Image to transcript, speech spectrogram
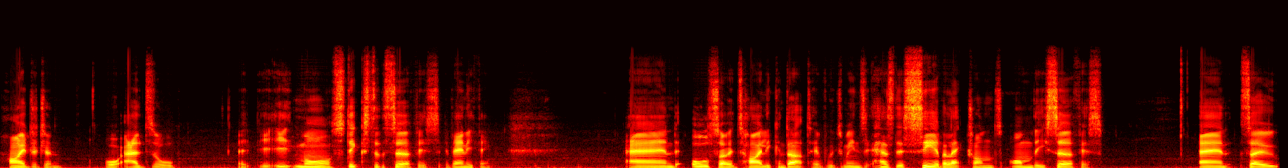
hydrogen or adsorb. It, it, more sticks to the surface, if anything. And also it's highly conductive, which means it has this sea of electrons on the surface. And so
